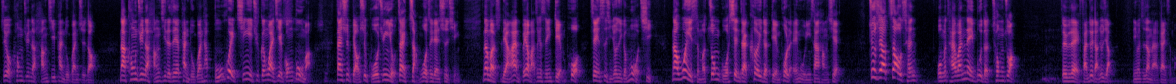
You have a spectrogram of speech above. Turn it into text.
只有空军的航机判读官知道。那空军的航机的这些判读官，他不会轻易去跟外界公布嘛？但是表示国军有在掌握这件事情。那么两岸不要把这个事情点破，这件事情就是一个默契。那为什么中国现在刻意的点破了 M 零三航线，就是要造成我们台湾内部的冲撞，对不对？反对党就讲，你们知道拿来干什么？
